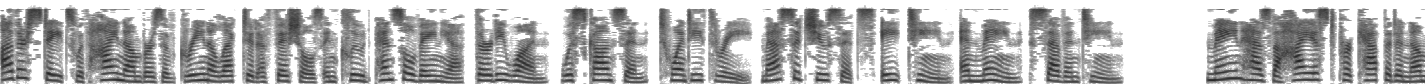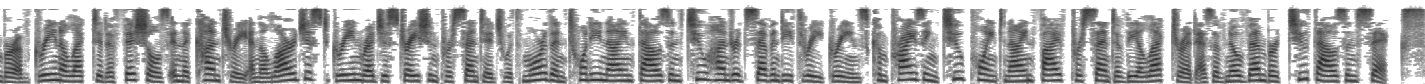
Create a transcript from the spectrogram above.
Other states with high numbers of Green elected officials include Pennsylvania 31, Wisconsin 23, Massachusetts 18, and Maine 17. Maine has the highest per capita number of Green elected officials in the country and the largest Green registration percentage with more than 29,273 Greens comprising 2.95% of the electorate as of November 2006.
